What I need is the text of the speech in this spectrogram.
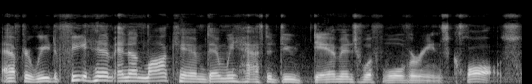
After we defeat him and unlock him, then we have to do damage with Wolverine's claws.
